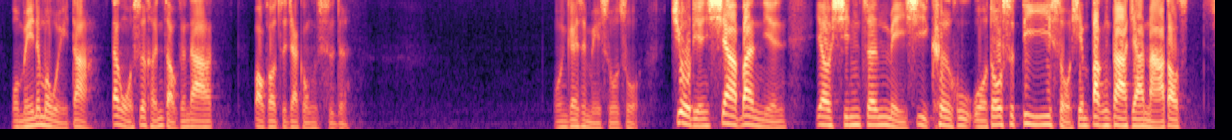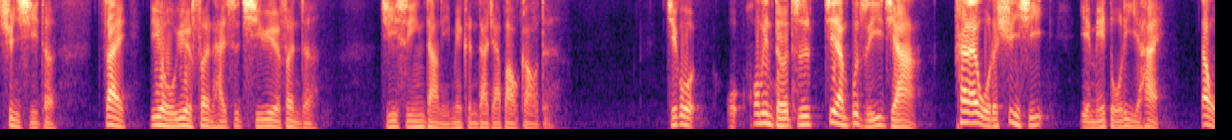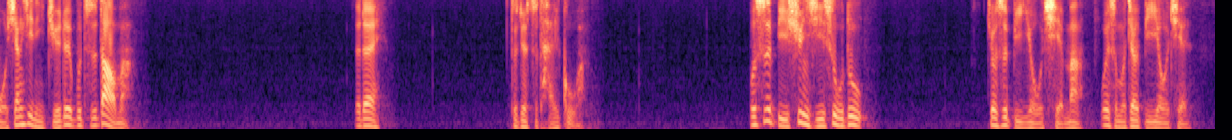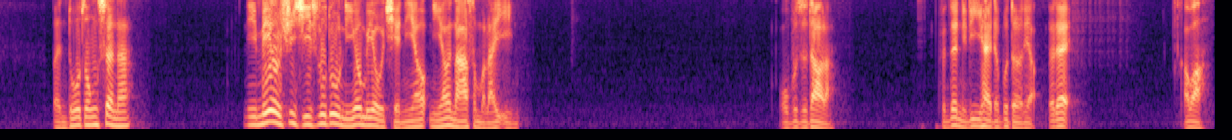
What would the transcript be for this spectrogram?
我没那么伟大，但我是很早跟大家报告这家公司的，我应该是没说错。就连下半年要新增美系客户，我都是第一手先帮大家拿到讯息的，在六月份还是七月份的即时音档里面跟大家报告的。结果我后面得知，竟然不止一家，看来我的讯息也没多厉害，但我相信你绝对不知道嘛。对不对？这就是台股啊，不是比讯息速度，就是比有钱嘛？为什么叫比有钱？本多中胜啊！你没有讯息速度，你又没有钱，你要你要拿什么来赢？我不知道了，反正你厉害的不得了，对不对？好不好？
